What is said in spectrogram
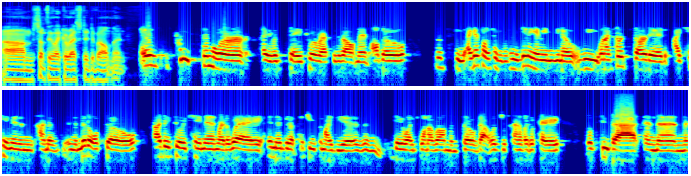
um, something like Arrested Development. It was pretty similar, I would say, to Arrested Development, although let's see, I guess I'll take it from the beginning. I mean, you know, we, when I first started, I came in and kind of in the middle, so I basically came in right away and ended up pitching some ideas and they liked one of them. And so that was just kind of like, okay, let's do that. And then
